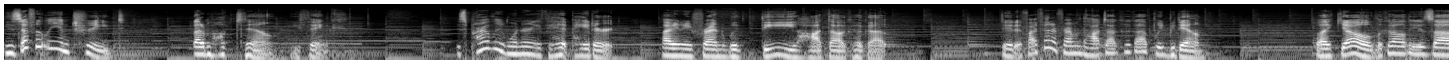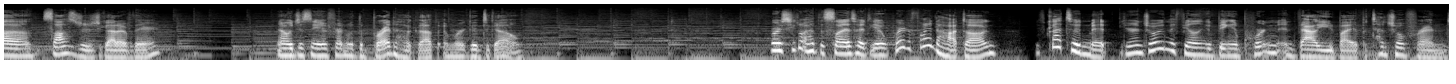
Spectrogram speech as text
He's definitely intrigued. Got him hooked now, you think. He's probably wondering if you hit pay dirt, find a new friend with the hot dog hookup. Dude, if I found a friend with the hot dog hookup, we'd be down. Like, yo, look at all these uh, sausages you got over there. Now we just need a friend with the bread hookup and we're good to go. Of course, you don't have the slightest idea where to find a hot dog. You've got to admit, you're enjoying the feeling of being important and valued by a potential friend.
